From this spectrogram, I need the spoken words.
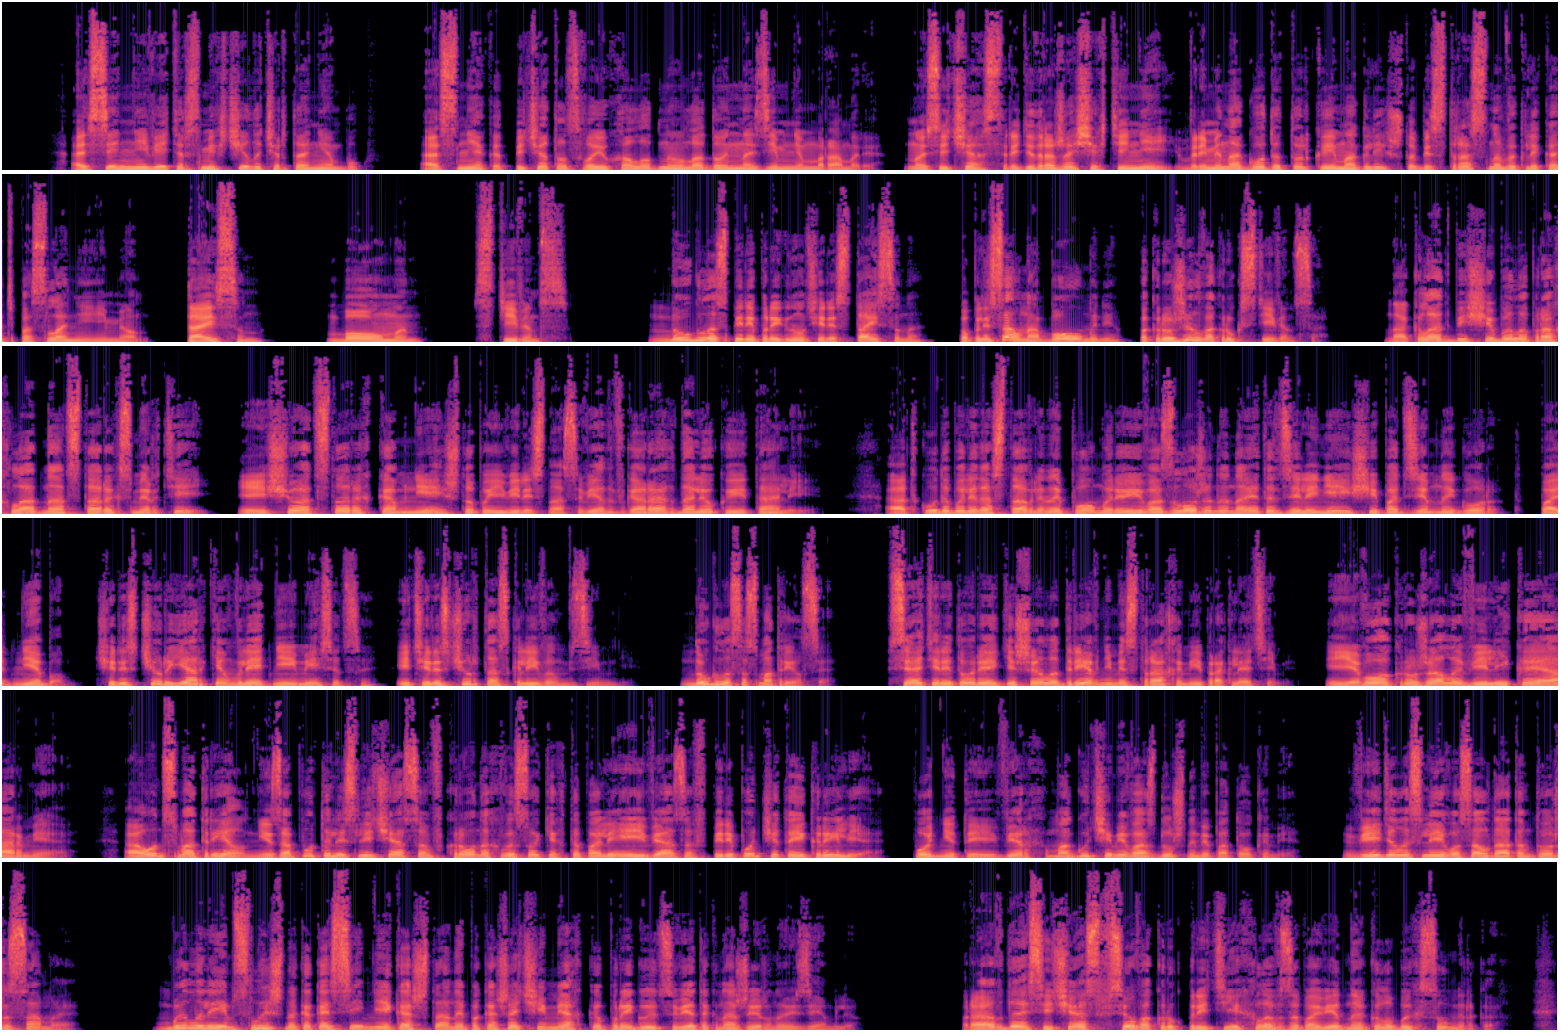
Осенний ветер смягчил очертания букв, а снег отпечатал свою холодную ладонь на зимнем мраморе. Но сейчас, среди дрожащих теней, времена года только и могли, что бесстрастно выкликать послания имен. Тайсон, Боуман, Стивенс. Дуглас перепрыгнул через Тайсона, поплясал на Боумане, покружил вокруг Стивенса. На кладбище было прохладно от старых смертей и еще от старых камней, что появились на свет в горах далекой Италии, откуда были доставлены по морю и возложены на этот зеленеющий подземный город, под небом, чересчур ярким в летние месяцы и чересчур тоскливым в зимние. Дуглас осмотрелся. Вся территория кишела древними страхами и проклятиями, и его окружала великая армия, а он смотрел, не запутались ли часом в кронах высоких тополей и вязов перепончатые крылья, поднятые вверх могучими воздушными потоками. Виделось ли его солдатам то же самое? Было ли им слышно, как осенние каштаны покошачьи мягко прыгают с веток на жирную землю? Правда, сейчас все вокруг притихло в заповедных голубых сумерках,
